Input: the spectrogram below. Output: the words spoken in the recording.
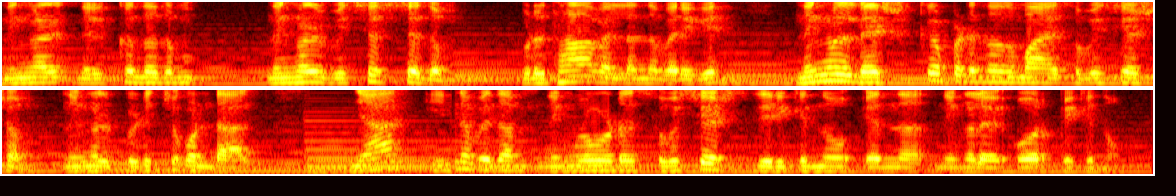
നിങ്ങൾ നിൽക്കുന്നതും നിങ്ങൾ വിശ്വസിച്ചതും വൃഥാവല്ലെന്ന് വരികിൽ നിങ്ങൾ രക്ഷിക്കപ്പെടുന്നതുമായ സുവിശേഷം നിങ്ങൾ പിടിച്ചുകൊണ്ടാൽ ഞാൻ ഇന്ന നിങ്ങളോട് സുവിശേഷിച്ചിരിക്കുന്നു എന്ന് നിങ്ങളെ ഓർപ്പിക്കുന്നു.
